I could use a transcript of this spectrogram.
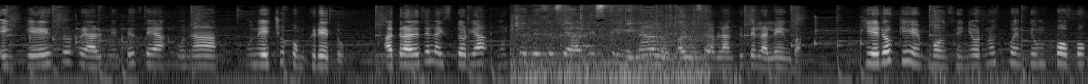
en que esto realmente sea un hecho concreto. A través de la historia muchas veces se ha discriminado a los hablantes de la lengua. Quiero que Monseñor nos cuente un poco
